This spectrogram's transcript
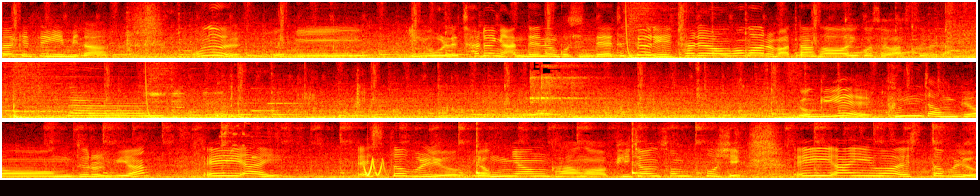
하나 캠핑입니다. 오늘 여기 이 원래 촬영이 안 되는 곳인데 특별히 촬영 허가를 맡아서 이곳에 왔습니다. 여기에 군 장병들을 위한 AI, SW, 역량 강화, 비전 선포식, AI와 SW.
